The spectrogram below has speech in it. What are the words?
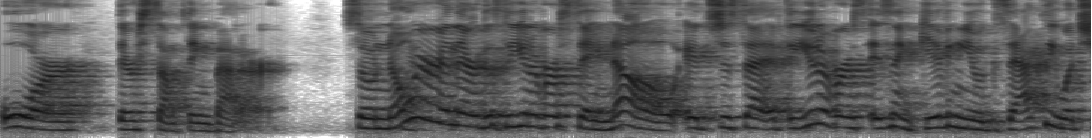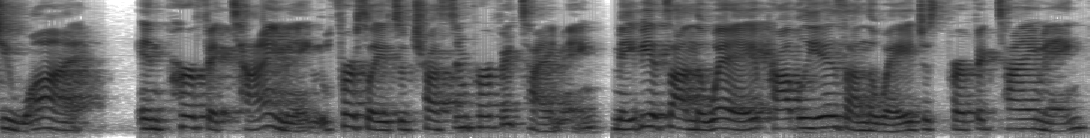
or there's something better. So nowhere in there does the universe say no. It's just that if the universe isn't giving you exactly what you want in perfect timing, first of all, you have to trust in perfect timing. Maybe it's on the way, it probably is on the way, just perfect timing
